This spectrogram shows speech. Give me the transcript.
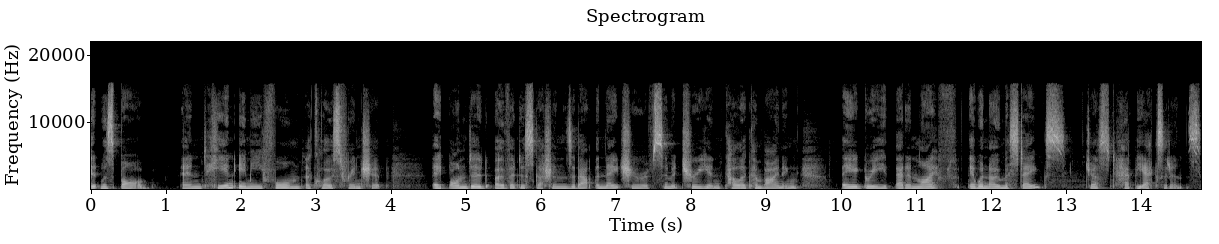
It was Bob, and he and Emmy formed a close friendship. They bonded over discussions about the nature of symmetry and colour combining. They agreed that in life there were no mistakes, just happy accidents.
